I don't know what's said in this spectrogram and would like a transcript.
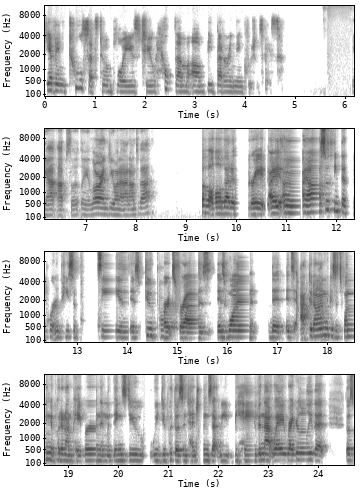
giving tool sets to employees to help them um, be better in the inclusion space. Yeah, absolutely. Lauren, do you want to add on to that? Of all of that is great. I um I also think that important piece of policy is, is two parts for us is, is one that it's acted on because it's one thing to put it on paper and then when things do we do put those intentions that we behave in that way regularly that those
